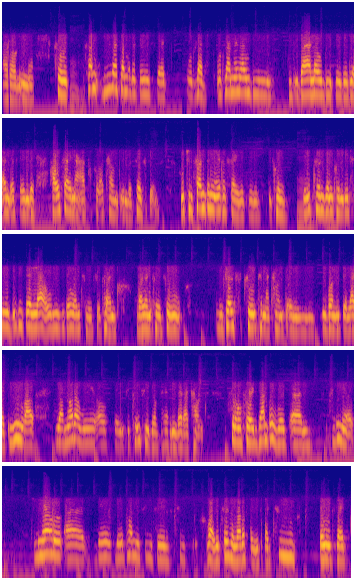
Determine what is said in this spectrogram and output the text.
around email. So mm. some these are some of the things that would allow the the allow the understand how sign up for account in the first place, which is something excited because mm. those terms and conditions didn't allow we don't want to return volunteer so you just create an account and you want to like meanwhile you are not aware of the implications of having that account. So, for example, with um, Gmail, Gmail, uh, their, their policy says, to, well, it says a lot of things, but two things that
